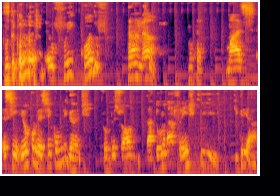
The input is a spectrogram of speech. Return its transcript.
Puta. Quando eu fui quando. Ah, não. Mas, assim, eu comecei como ligante. Foi o pessoal da turma da frente que, que criaram.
